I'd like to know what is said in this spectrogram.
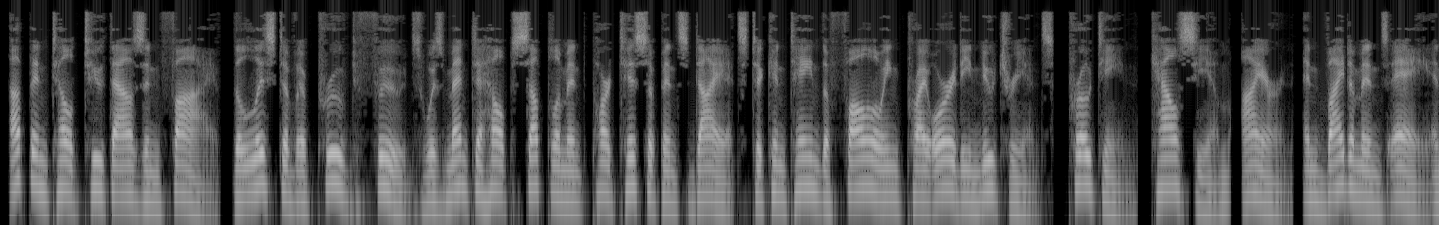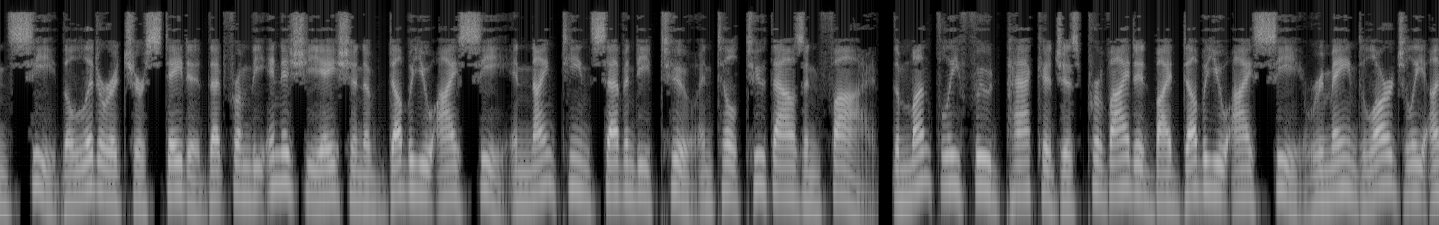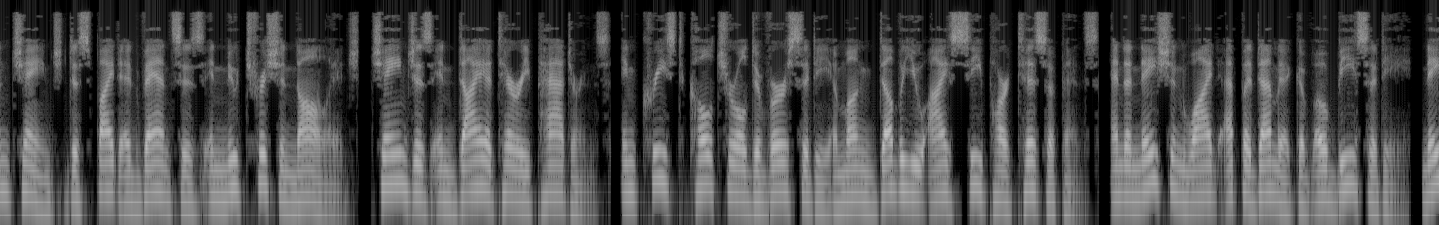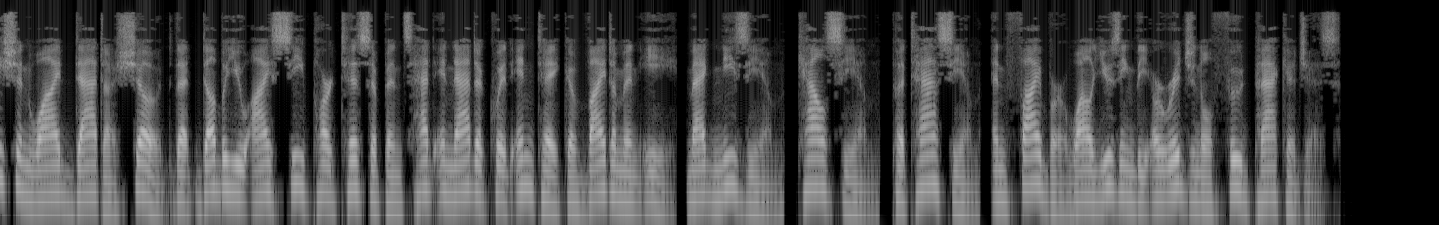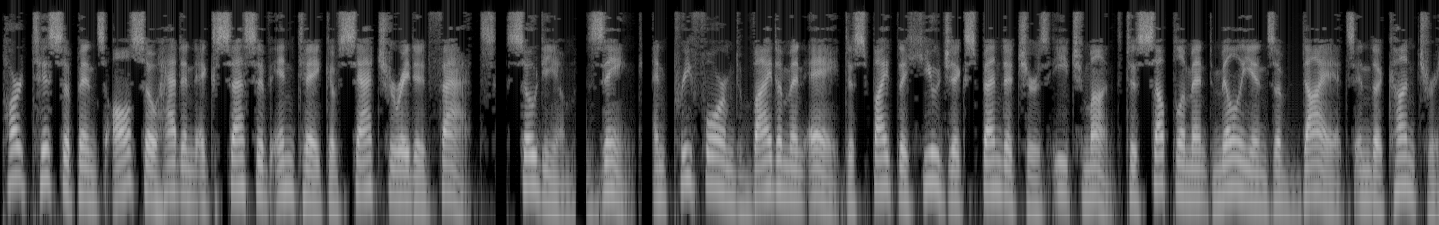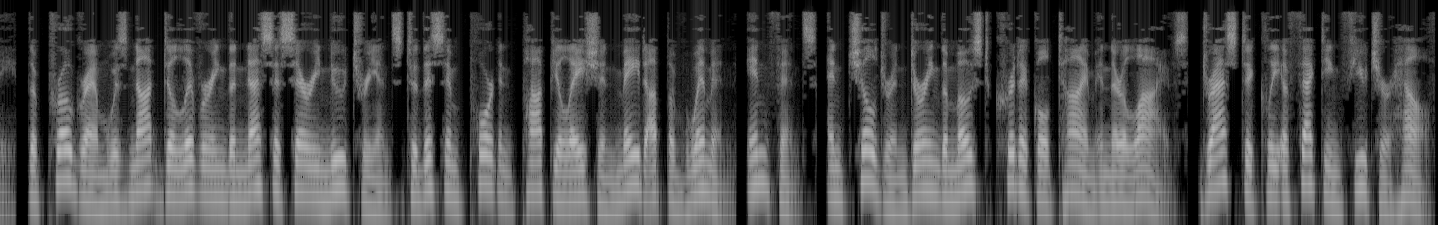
Up until 2005, the list of approved foods was meant to help supplement participants' diets to contain the following priority nutrients, protein, calcium, iron, and vitamins A and C. The literature stated that from the initiation of WIC in 1972 until 2005, the monthly food packages provided by WIC remained largely unchanged despite advances in nutrition knowledge, changes in dietary patterns, increased cultural diversity among WIC participants, and a nationwide epidemic of obesity. Nationwide data showed that WIC participants had inadequate intake of vitamin E, magnesium, calcium, potassium, and fiber while using the original food packages. Participants also had an excessive intake of saturated fats, sodium, zinc, and preformed vitamin A despite the huge expenditures each month to supplement millions of diets in the country. The program was not delivering the necessary nutrients to this important population made up of women, infants, and children during the most critical time in their lives, drastically affecting future health.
